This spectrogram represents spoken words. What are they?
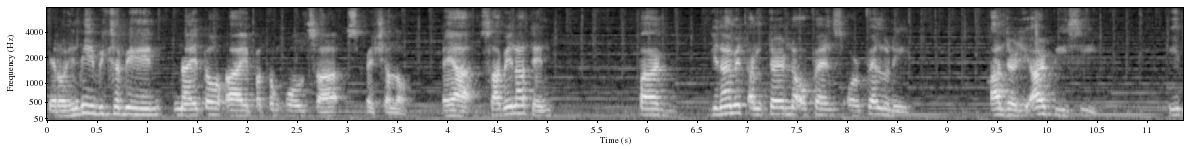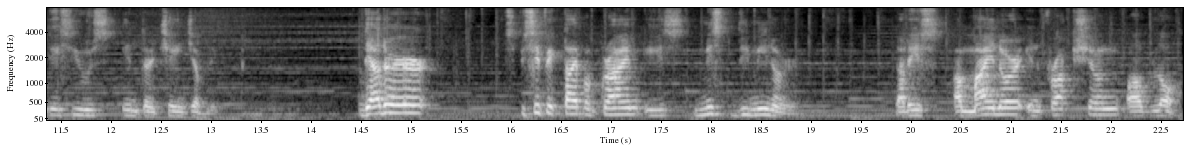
Pero hindi ibig sabihin na ito ay patungkol sa special law. Kaya sabi natin, pag ginamit ang term na offense or felony under the RPC, it is used interchangeably. The other specific type of crime is misdemeanor. That is a minor infraction of law.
